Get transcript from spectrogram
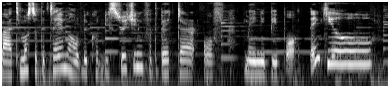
but most of the time I'll be could be switching for the better of many people. Thank you.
